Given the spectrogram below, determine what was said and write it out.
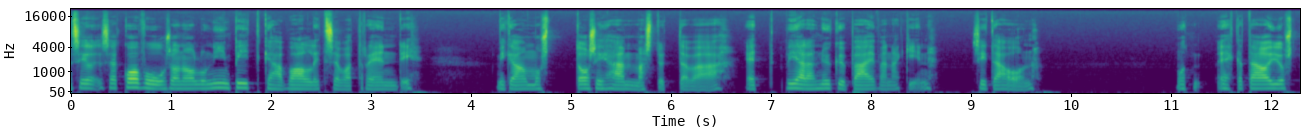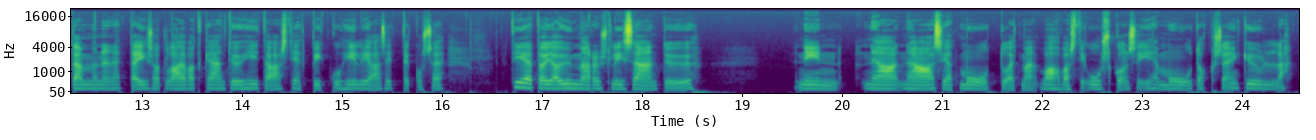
se, kovuus on ollut niin pitkään vallitseva trendi, mikä on musta tosi hämmästyttävää, että vielä nykypäivänäkin sitä on. Mutta ehkä tämä on just tämmöinen, että isot laivat kääntyy hitaasti, että pikkuhiljaa sitten kun se tieto ja ymmärrys lisääntyy, niin nämä asiat muuttuu. Että mä vahvasti uskon siihen muutokseen kyllä –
